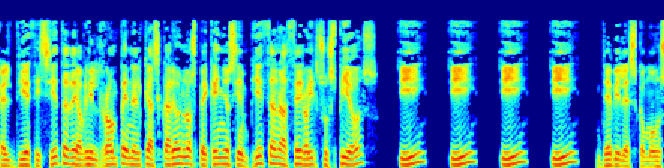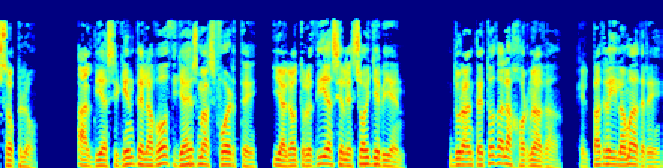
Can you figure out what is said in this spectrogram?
El 17 de abril rompen el cascarón los pequeños y empiezan a hacer oír sus píos, y, y, y, y, débiles como un soplo. Al día siguiente la voz ya es más fuerte, y al otro día se les oye bien. Durante toda la jornada, el padre y la madre,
